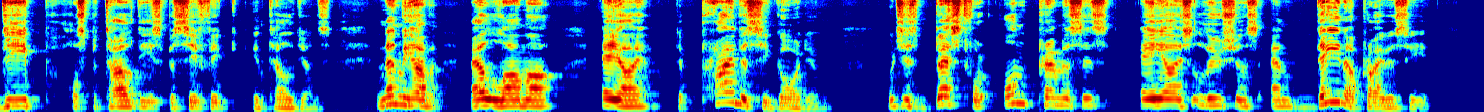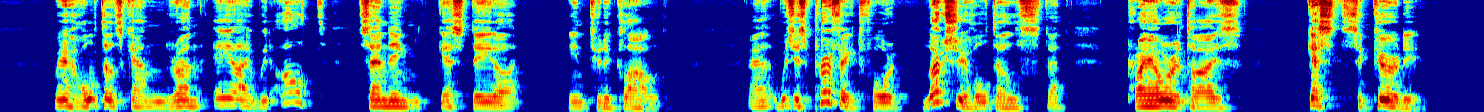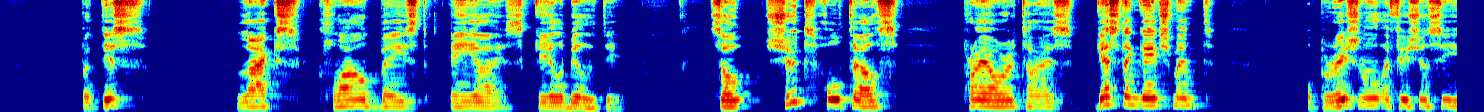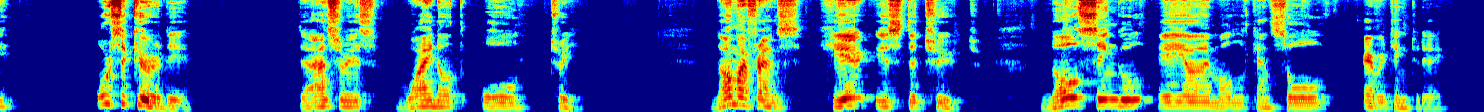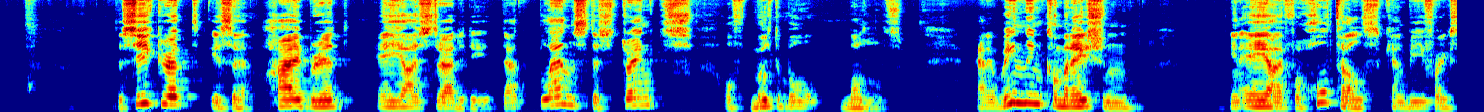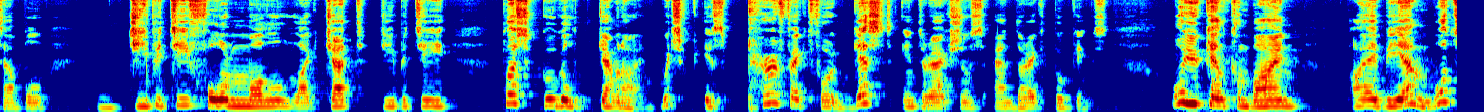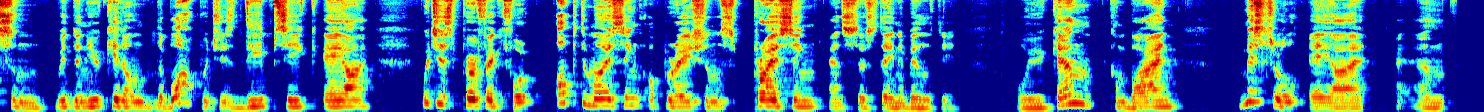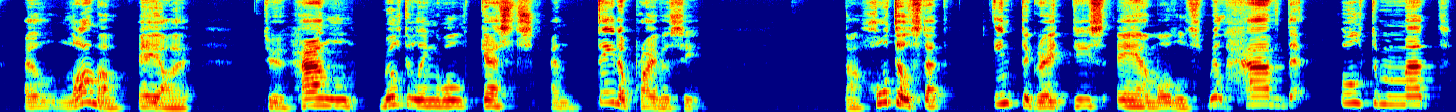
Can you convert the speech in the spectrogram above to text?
deep hospitality specific intelligence. And then we have El Llama AI, the privacy guardian, which is best for on premises AI solutions and data privacy, where hotels can run AI without sending guest data into the cloud, uh, which is perfect for luxury hotels that prioritize guest security. But this lacks cloud based AI scalability. So, should hotels prioritize guest engagement, operational efficiency, or security? The answer is why not all three? Now, my friends, here is the truth. No single AI model can solve everything today. The secret is a hybrid AI strategy that blends the strengths of multiple models. And a winning combination in AI for hotels can be, for example, GPT 4 model like Chat GPT plus Google Gemini, which is perfect for guest interactions and direct bookings. Or you can combine IBM Watson with the new kid on the block, which is DeepSeek AI, which is perfect for optimizing operations, pricing, and sustainability. Or you can combine Mistral AI and Llama AI to handle multilingual guests and data privacy. Now, hotels that integrate these AI models will have the ultimate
